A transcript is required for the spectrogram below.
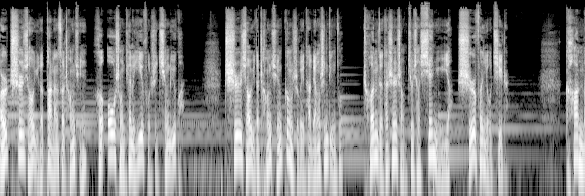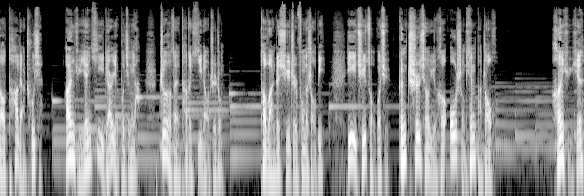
而池小雨的淡蓝色长裙和欧胜天的衣服是情侣款，池小雨的长裙更是为她量身定做，穿在她身上就像仙女一样，十分有气质。看到他俩出现，安雨嫣一点也不惊讶，这在他的意料之中。他挽着徐志峰的手臂，一起走过去，跟池小雨和欧胜天打招呼。安雨嫣。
